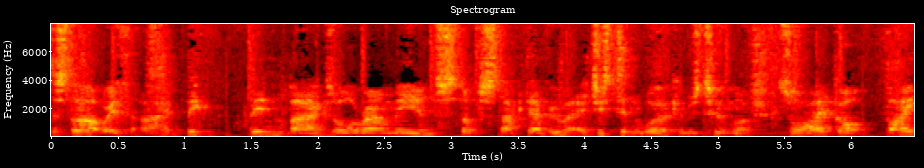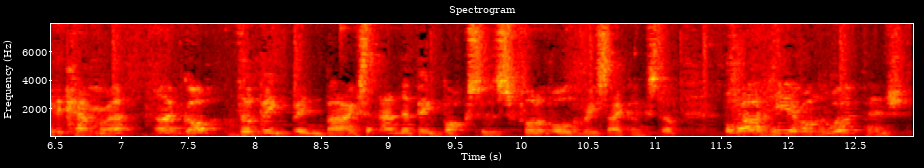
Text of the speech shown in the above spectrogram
to start with, I had big bin bags all around me and stuff stacked everywhere. It just didn't work, it was too much. So I've got, behind the camera, I've got the big bin bags and the big boxes full of all the recycling stuff. But while I'm here on the workbench,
